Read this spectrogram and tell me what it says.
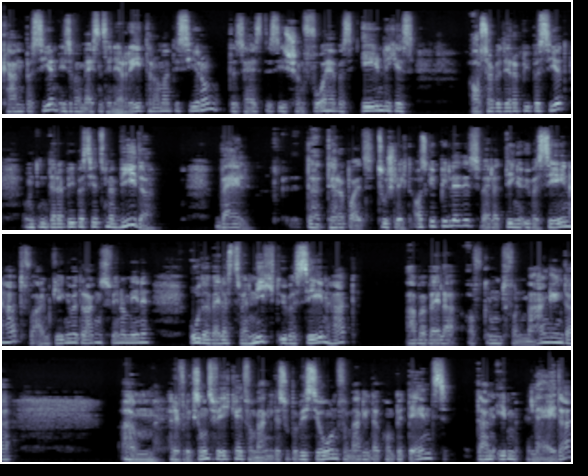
kann passieren, ist aber meistens eine Retraumatisierung. Das heißt, es ist schon vorher was ähnliches außerhalb der Therapie passiert und in Therapie passiert es mir wieder, weil der Therapeut zu schlecht ausgebildet ist, weil er Dinge übersehen hat, vor allem Gegenübertragungsphänomene, oder weil er es zwar nicht übersehen hat, aber weil er aufgrund von mangelnder ähm, Reflexionsfähigkeit, von mangelnder Supervision, von mangelnder Kompetenz dann eben leider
